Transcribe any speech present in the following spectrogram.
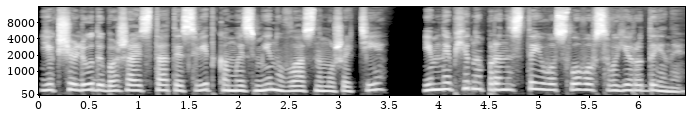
Якщо люди бажають стати свідками змін у власному житті, їм необхідно принести його слово в свої родини,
